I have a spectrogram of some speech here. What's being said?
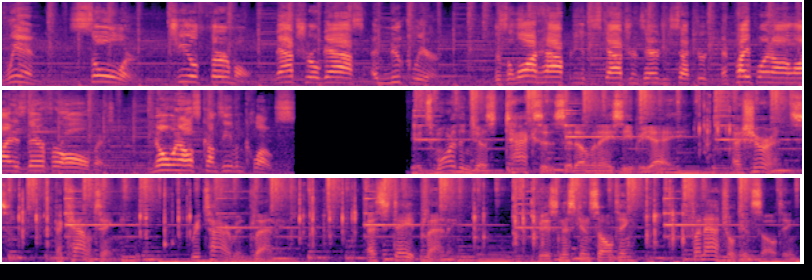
wind, solar, geothermal, natural gas, and nuclear. There's a lot happening in Saskatchewan's energy sector, and Pipeline Online is there for all of it. No one else comes even close. It's more than just taxes at LNA CPA. Assurance, accounting, retirement planning, estate planning, business consulting, financial consulting,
